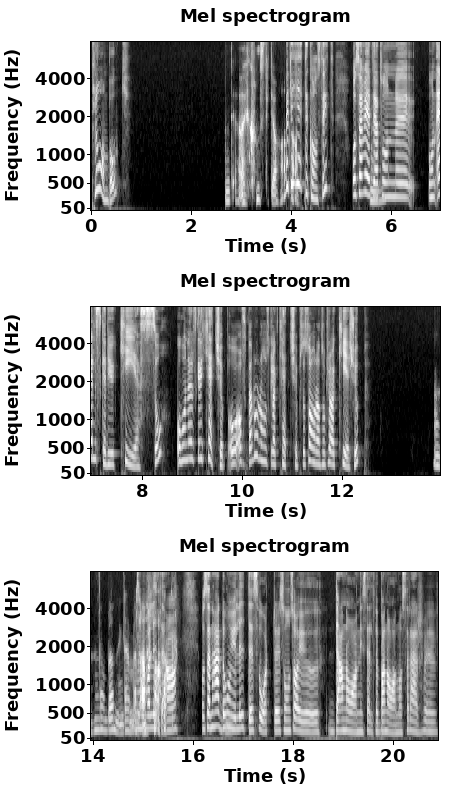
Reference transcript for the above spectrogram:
plånbok. Det är konstigt, ja. Men det är jättekonstigt. Och sen vet jag att Mm. hon, eh, hon älskade ju keso och hon älskade ketchup och ofta då när hon skulle ha ketchup så sa hon att hon skulle ha ketchup. Mm, en blandning När hon däremellan. var liten, ja. Och sen hade hon ju lite svårt eh, så hon sa ju danan istället för banan och sådär.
